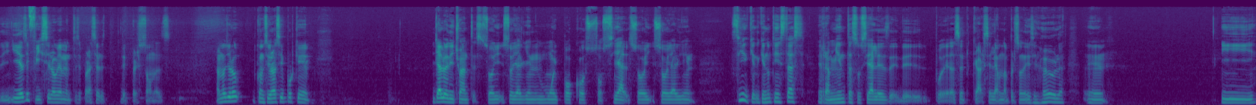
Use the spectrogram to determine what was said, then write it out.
y es difícil obviamente separarse de personas. Además yo lo considero así porque ya lo he dicho antes, soy, soy alguien muy poco social, soy, soy alguien, sí, que, no tiene estas herramientas sociales de, poder acercársele a una persona y decir, hola. Eh, y,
